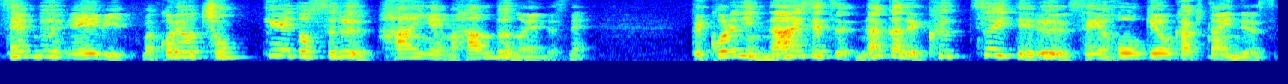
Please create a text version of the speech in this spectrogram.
線分 AB。まあ、これを直径とする半円、まあ、半分の円ですね。で、これに内接、中でくっついてる正方形を書きたいんです。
